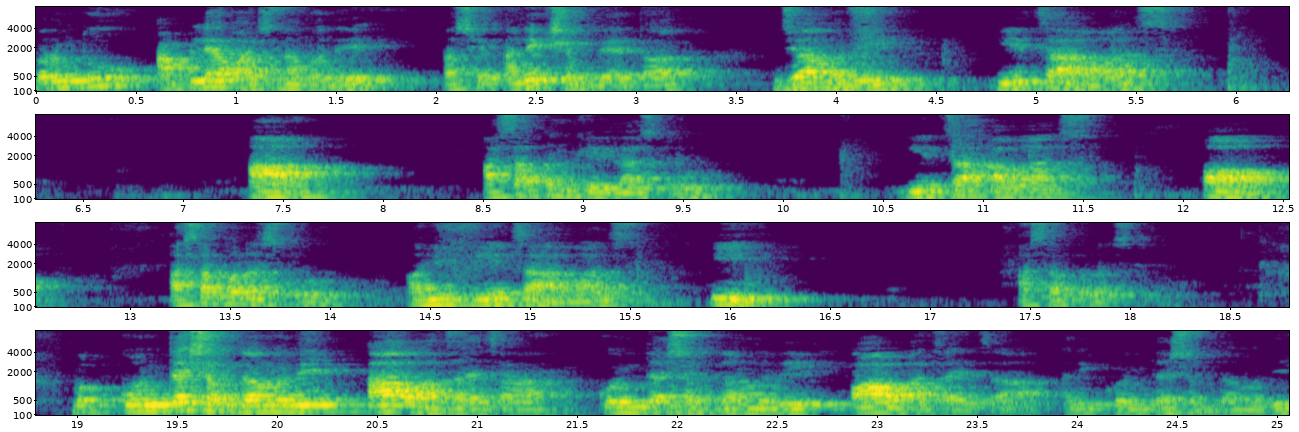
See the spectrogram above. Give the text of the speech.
परंतु आपल्या वाचनामध्ये असे अनेक शब्द येतात ज्यामध्ये एचा आवाज आ असा पण केलेला असतो. एचा आवाज अ असा पण असतो. आणि एचा आवाज ई असा पण असतो. मग कोणत्या शब्दामध्ये आ वाचायचा? कोणत्या शब्दामध्ये आ वाचायचा? आणि कोणत्या शब्दामध्ये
